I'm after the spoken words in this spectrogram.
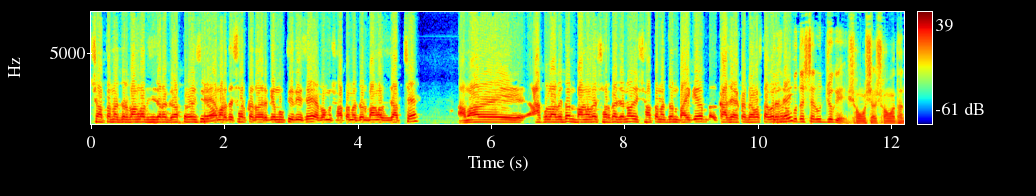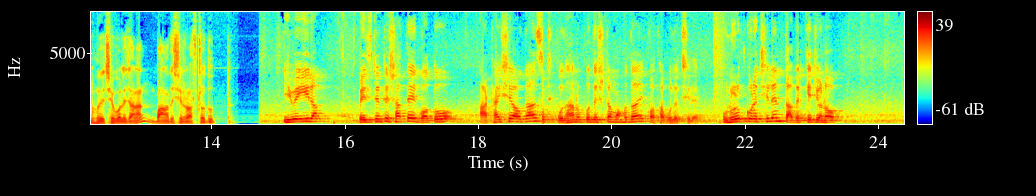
সাতান্ন জন বাংলাদেশি যারা গ্রেপ্তার হয়েছিল আমাদের সরকার তাদেরকে মুক্তি দিয়েছে এবং সাতান্ন জন বাংলাদেশ যাচ্ছে। আমার আকুল আবেদন বাংলাদেশ সরকার যেন এই সাতান্ন জন ভাইকে কাজে একটা ব্যবস্থা করে দেয়। উপদেষ্টার উদ্যোগে সমস্যার সমাধান হয়েছে বলে জানান বাংলাদেশের রাষ্ট্রদূত। ইউএইর প্রেসিডেন্টের সাথে গত আঠাইশে অগাস্ট প্রধান উপদেষ্টা মহোদয় কথা বলেছিলেন। অনুরোধ করেছিলেন তাদেরকে যেন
